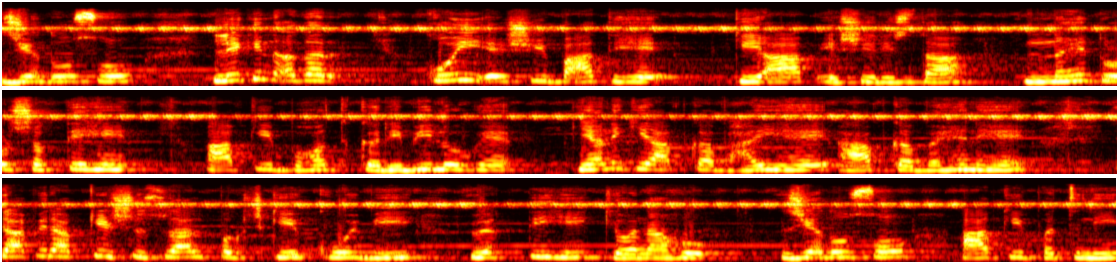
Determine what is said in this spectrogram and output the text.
जी हाँ दोस्तों, लेकिन अगर कोई ऐसी बात है कि आप ऐसी रिश्ता नहीं तोड़ सकते हैं? आपके बहुत करीबी लोग हैं, यानी कि आपका भाई है, आपका बहन है, या फिर आपके ससुराल पक्ष के कोई भी व्यक्ति ही क्यों ना हो? या दोस्तों, आपकी पत्नी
